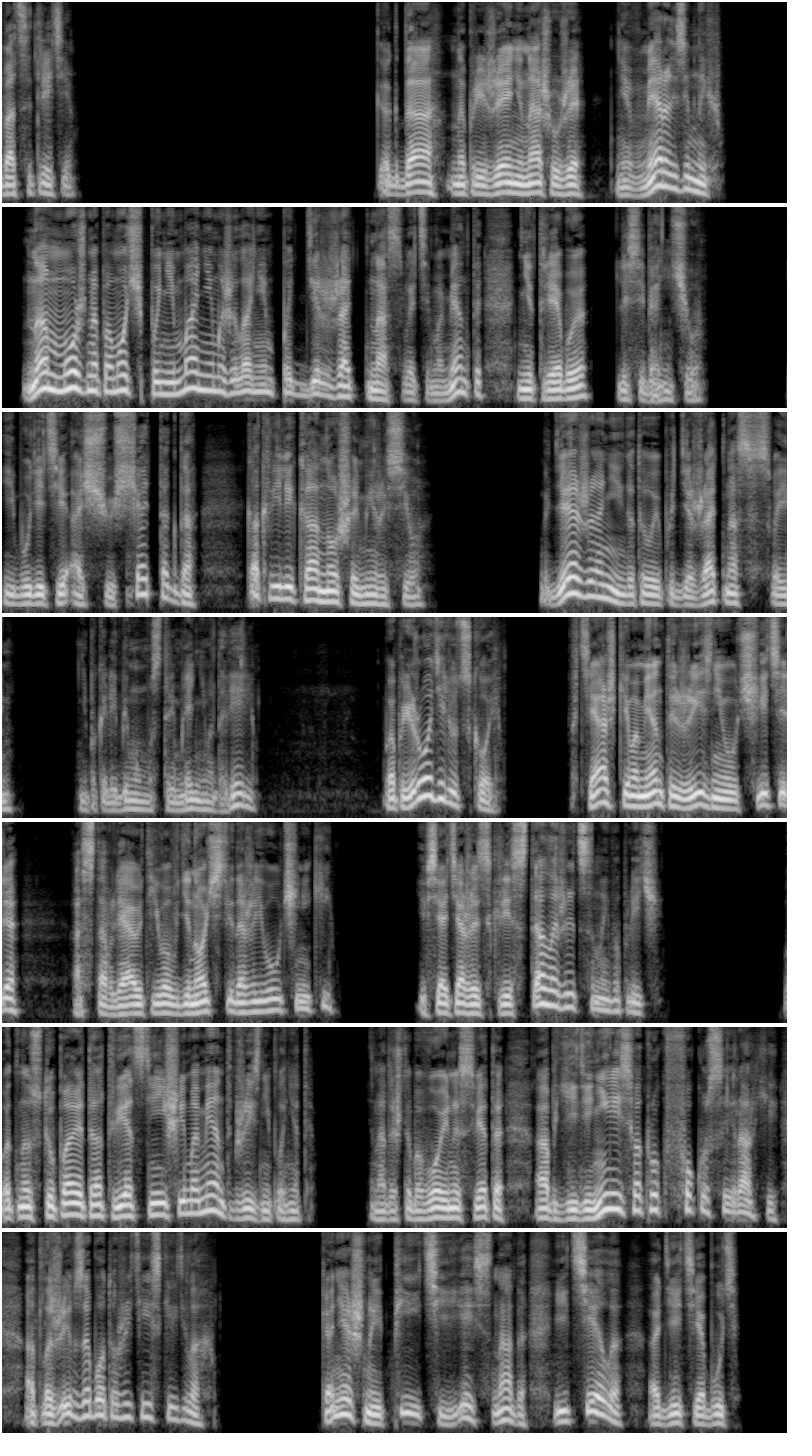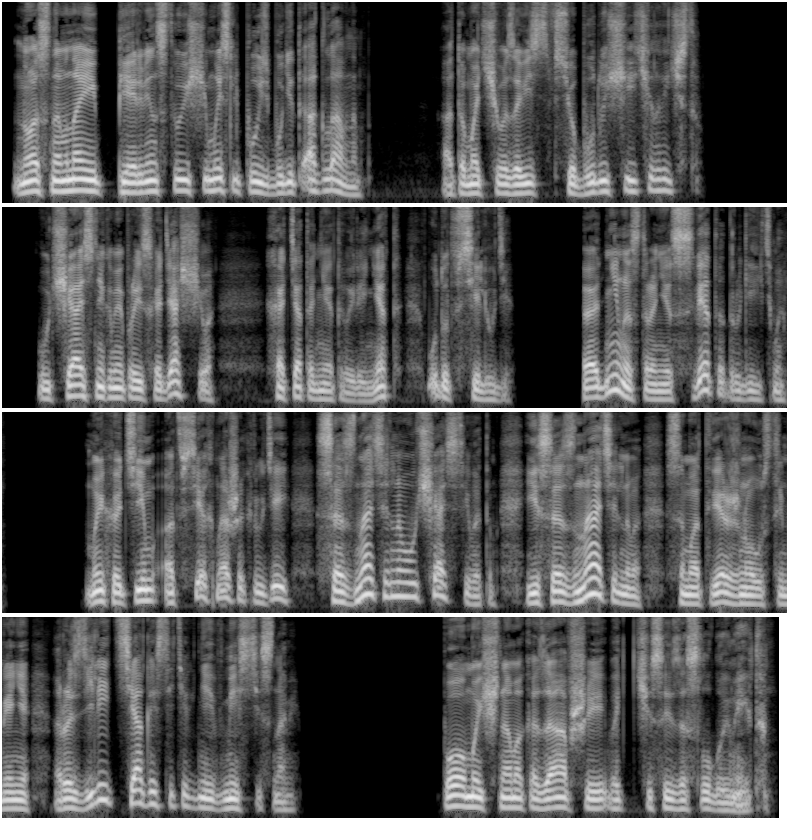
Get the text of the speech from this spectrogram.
23. Когда напряжение наше уже не в мерах земных, нам можно помочь пониманием и желанием поддержать нас в эти моменты, не требуя для себя ничего. И будете ощущать тогда, как велика ноша мира сего. Где же они, готовы поддержать нас своим непоколебимым устремлением и доверием? По природе людской, в тяжкие моменты жизни учителя оставляют его в одиночестве даже его ученики, и вся тяжесть креста ложится на его плечи. Вот наступает ответственнейший момент в жизни планеты. И надо, чтобы воины света объединились вокруг фокуса иерархии, отложив заботу о житейских делах. Конечно, и пить, и есть надо, и тело одеть и обуть, но основная и первенствующая мысль пусть будет о главном, о том, от чего зависит все будущее человечества. Участниками происходящего, хотят они этого или нет, будут все люди. Одни на стороне света, другие тьмы. Мы хотим от всех наших людей сознательного участия в этом и сознательного самоотверженного устремления разделить тягость этих дней вместе с нами. Помощь нам оказавшие в эти часы заслугу имеют.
